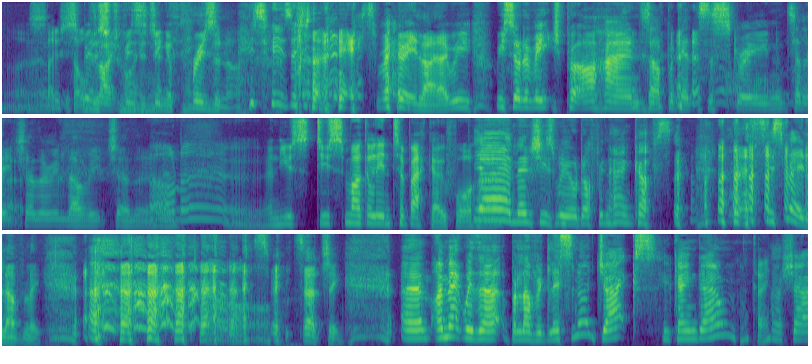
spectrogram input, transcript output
Oh, that's so Um, it's a bit like visiting a thing. prisoner. It is, it? it's very like. We we sort of each put our hands up against the screen and tell each other we love each other. and Oh then- no! And you do you smuggle in tobacco for her? Yeah, and then she's wheeled off in handcuffs. it's, it's very lovely. it's very touching. Um, I met with a beloved listener, Jax, who came down. Okay. Uh, shout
